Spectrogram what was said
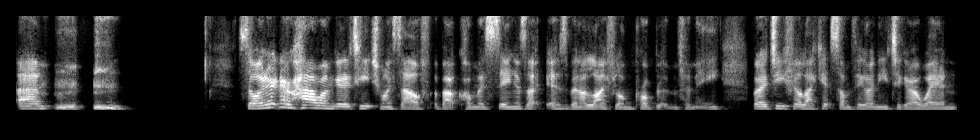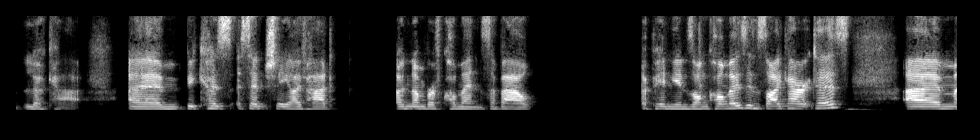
Um, so I don't know how I'm going to teach myself about commas, seeing as it has been a lifelong problem for me. But I do feel like it's something I need to go away and look at um, because essentially I've had a number of comments about opinions on commas inside characters. Um,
